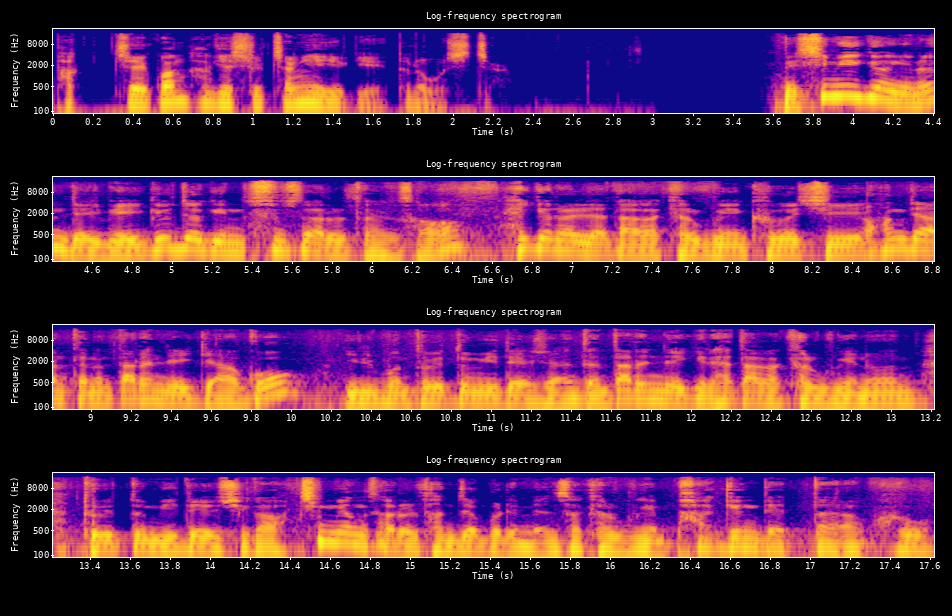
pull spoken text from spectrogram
박재광 학예실장의 얘기 들어보시죠. 심의경위는 이제 외교적인 수사를 통해서 해결하려다가 결국엔 그것이 황제한테는 다른 얘기하고 일본 도요토미 히데요시한테는 다른 얘기를 하다가 결국에는 도요토미 히데요시가 칙명서를 던져버리면서 결국엔 파경됐다라고 하고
